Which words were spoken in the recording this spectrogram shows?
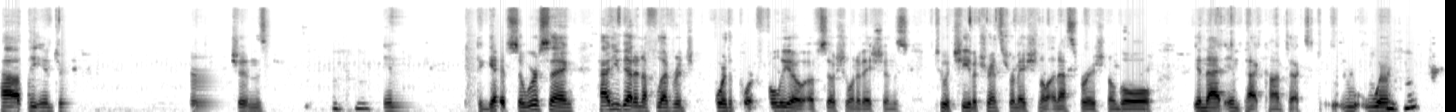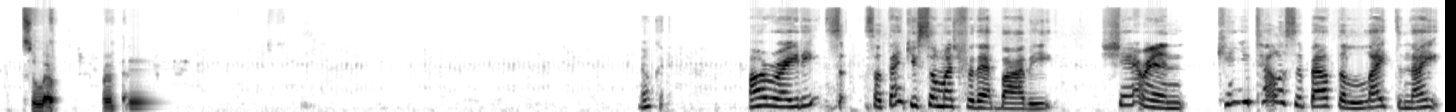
how the interventions mm-hmm. in together. So we're saying, how do you get enough leverage for the portfolio of social innovations to achieve a transformational and aspirational goal in that impact context? Where mm-hmm. so Okay. All righty. So, so thank you so much for that, Bobby. Sharon, can you tell us about the Light the Night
